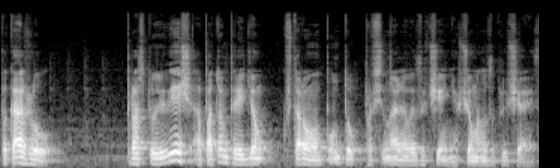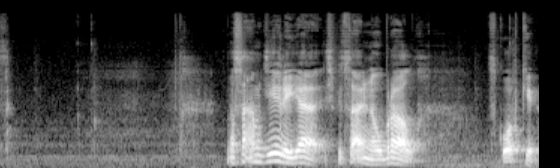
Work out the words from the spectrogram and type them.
покажу простую вещь, а потом перейдем к второму пункту профессионального изучения, в чем оно заключается. На самом деле я специально убрал скобки.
